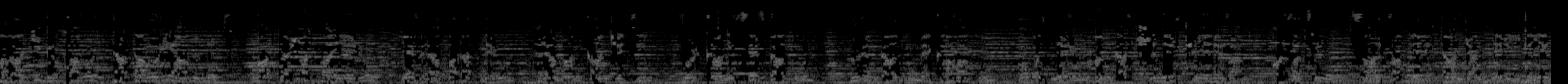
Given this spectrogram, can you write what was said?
քաղաքի գլխավոր դատավորի անունից մարդաշատ վայրերում և հրապարակներում հրաման կանչեցին, որ քանի սև կատուն հյուրընկալվում է քաղաքում, փողոցներում հանկարծ շներ չերևան: Ասացին՝ Սարսափելի տանջանքների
